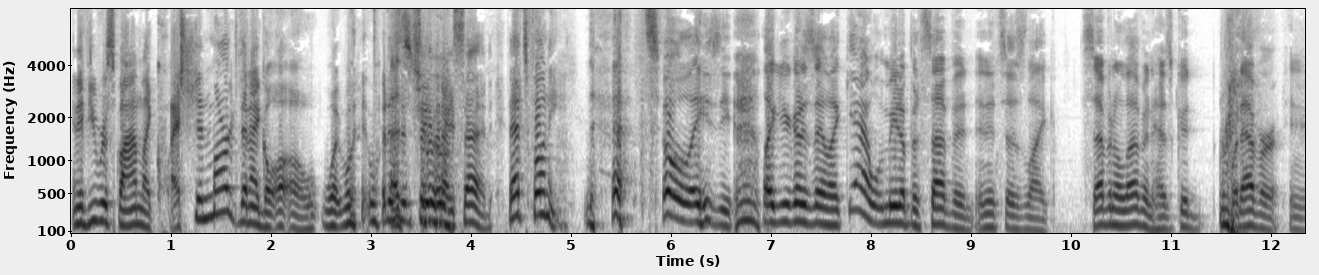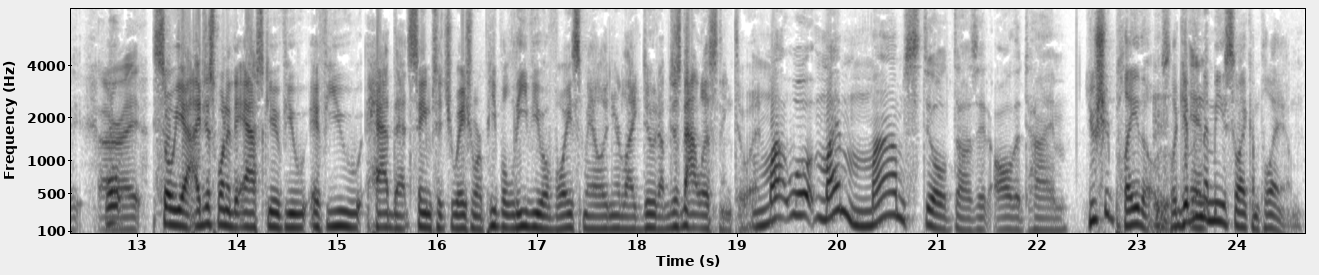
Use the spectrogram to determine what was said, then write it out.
And if you respond like question mark, then I go, uh oh, what what what does That's it say true. that I said? That's funny. That's so lazy. Like you're gonna say like, yeah, we'll meet up at seven, and it says like 7-Eleven has good whatever. and all Well, right. So yeah, I just wanted to ask you if you if you had that same situation where people leave you a voicemail and you're like, dude, I'm just not listening to it. My well, my mom still does it all the time. You should play those. Like give them And- to me so I can play them.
